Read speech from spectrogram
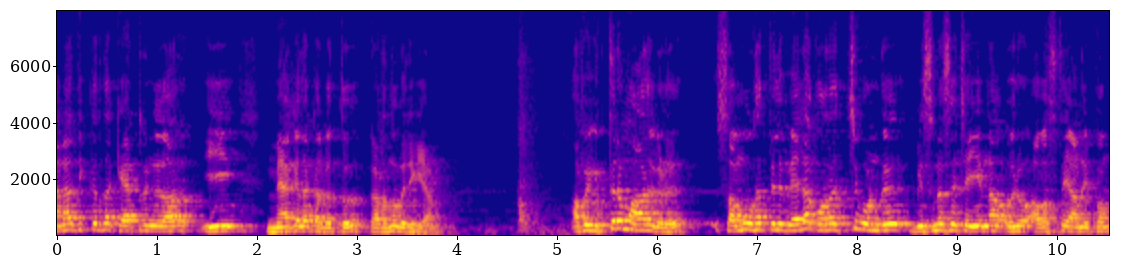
അനധികൃത കാറ്ററിങ്ങുകാർ ഈ മേഖലക്കകത്ത് കടന്നു വരികയാണ്. അപ്പോൾ ഇത്തരം ആളുകൾ സമൂഹത്തിൽ വില കുറച്ചുകൊണ്ട് ബിസിനസ് ചെയ്യുന്ന ഒരു അവസ്ഥയാണ് ഇപ്പം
